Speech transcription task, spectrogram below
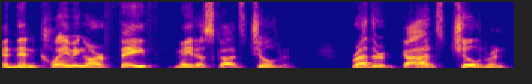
and then claiming our faith made us God's children. Rather, God's children,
